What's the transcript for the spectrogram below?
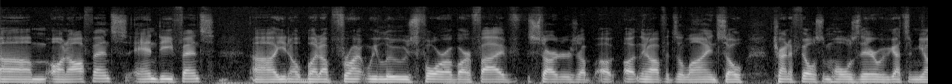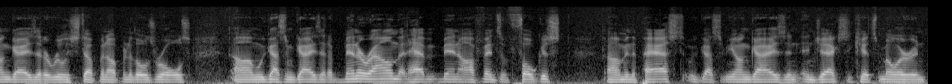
um, on offense and defense. Uh, you know, but up front we lose four of our five starters up, up on the offensive line. So trying to fill some holes there. We've got some young guys that are really stepping up into those roles. Um, we've got some guys that have been around that haven't been offensive focused. Um, in the past, we've got some young guys in, in Jackson Kitzmiller and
